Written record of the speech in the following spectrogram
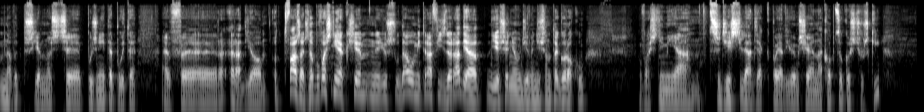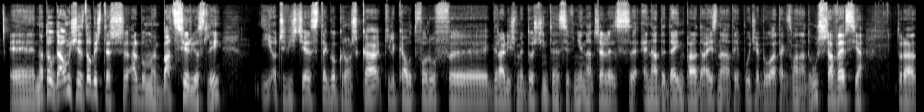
nawet przyjemność e, później tę płytę w radio odtwarzać. No bo właśnie jak się już udało mi trafić do radia jesienią 90 roku, właśnie mija 30 lat, jak pojawiłem się na Kopcu Kościuszki, no to udało mi się zdobyć też album But Seriously, i oczywiście z tego krążka kilka utworów y, graliśmy dość intensywnie na czele z Another Day in Paradise. Na tej płycie była tak zwana dłuższa wersja, która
